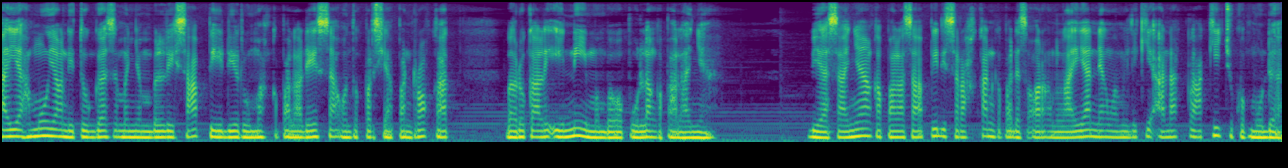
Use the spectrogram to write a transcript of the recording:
ayahmu yang ditugas menyembelih sapi di rumah kepala desa untuk persiapan rokat, baru kali ini membawa pulang kepalanya. Biasanya kepala sapi diserahkan kepada seorang nelayan yang memiliki anak laki cukup muda,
